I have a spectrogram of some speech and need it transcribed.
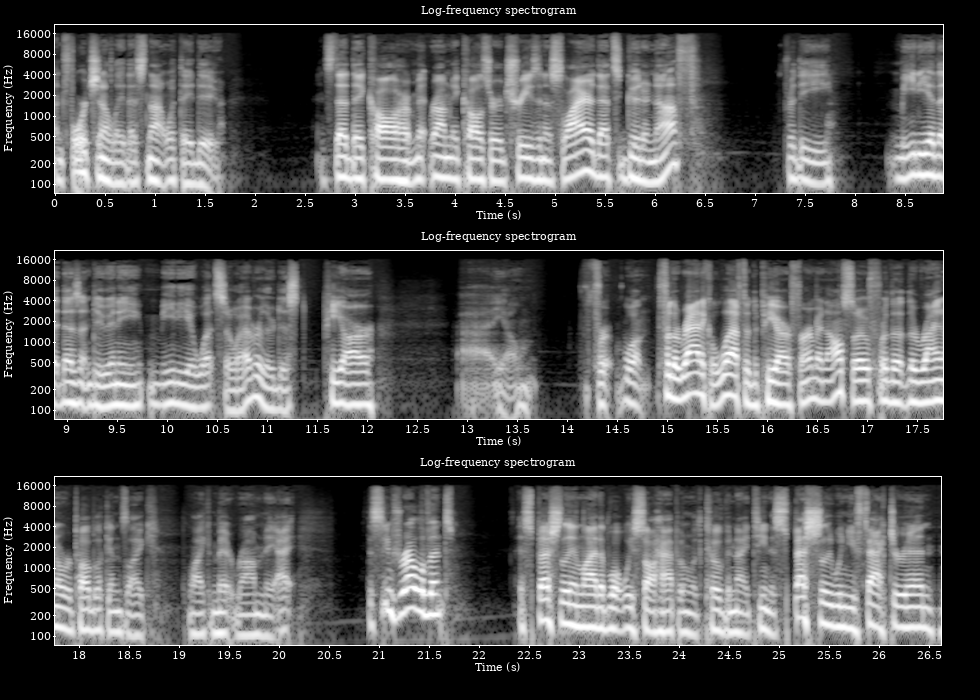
Unfortunately, that's not what they do. Instead, they call her, Mitt Romney calls her a treasonous liar. That's good enough for the media that doesn't do any media whatsoever. They're just PR, uh, you know, for well for the radical left of the PR firm, and also for the the RINO Republicans like like Mitt Romney. I this seems relevant, especially in light of what we saw happen with COVID nineteen, especially when you factor in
